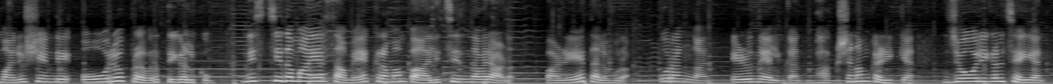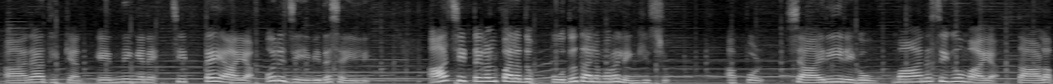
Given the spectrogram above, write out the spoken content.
മനുഷ്യന്റെ ഓരോ പ്രവൃത്തികൾക്കും നിശ്ചിതമായ സമയക്രമം പാലിച്ചിരുന്നവരാണ് പഴയ തലമുറ. ഉറങ്ങാൻ എഴുന്നേൽക്കാൻ ഭക്ഷണം കഴിക്കാൻ ജോലികൾ ചെയ്യാൻ ആരാധിക്കാൻ എന്നിങ്ങനെ ചിട്ടയായ ഒരു ജീവിതശൈലി. ആ ചിട്ടകൾ പലതും പുതുതലമുറ ലംഘിച്ചു. അപ്പോൾ ശാരീരികവും മാനസികവുമായ താളം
